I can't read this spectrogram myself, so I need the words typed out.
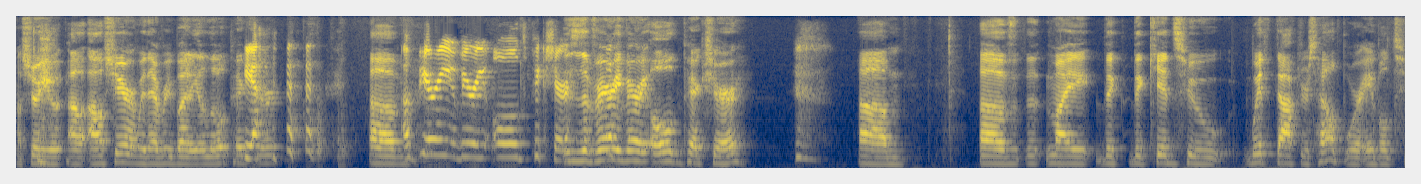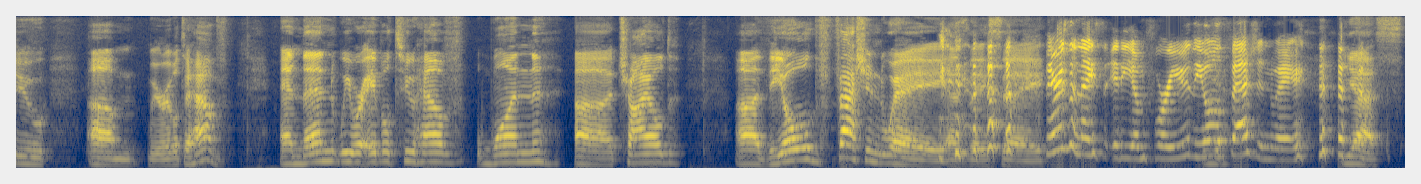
I'll show you I'll, I'll share it with everybody a little picture of A very very old picture. This is a very very old picture um of the, my the the kids who with doctor's help were able to um we were able to have and then we were able to have one uh child uh the old fashioned way as they say There's a nice idiom for you, the old-fashioned way. yes,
